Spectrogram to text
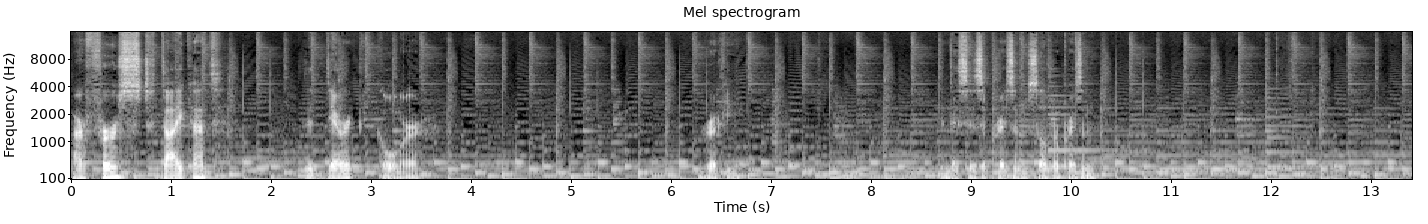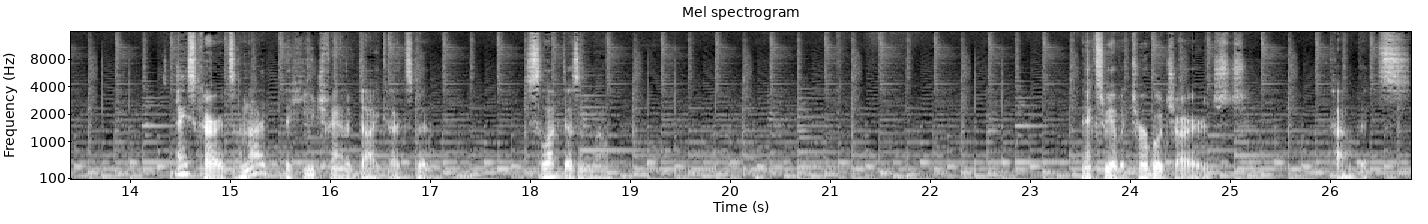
Our first die cut, the Derek Gore rookie. And this is a Prizm, silver Prizm. Nice cards. I'm not a huge fan of die cuts, but Select does them well. Next we have a turbocharged Kyle Pitts.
